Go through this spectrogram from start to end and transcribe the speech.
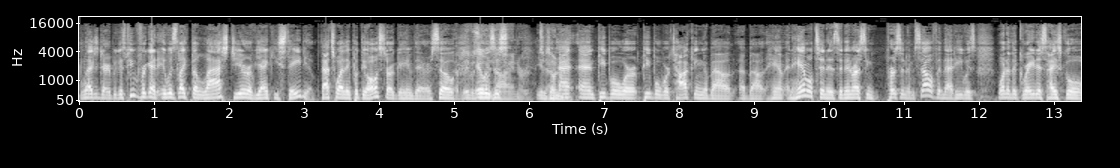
legendary because people forget it was like the last year of Yankee Stadium. That's why they put the All Star game there. So I believe it was just- 09 or It was 09. and, and people were people were talking about about Ham and Hamilton is an interesting person himself in that he was one of the greatest high school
